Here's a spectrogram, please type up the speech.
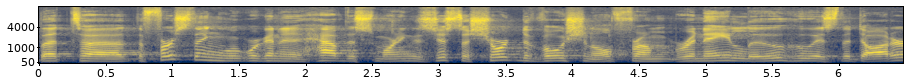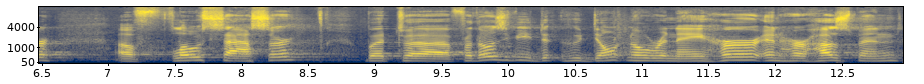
But uh, the first thing we're going to have this morning is just a short devotional from Renee Loux, who is the daughter of Flo Sasser. But uh, for those of you who don't know Renee, her and her husband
